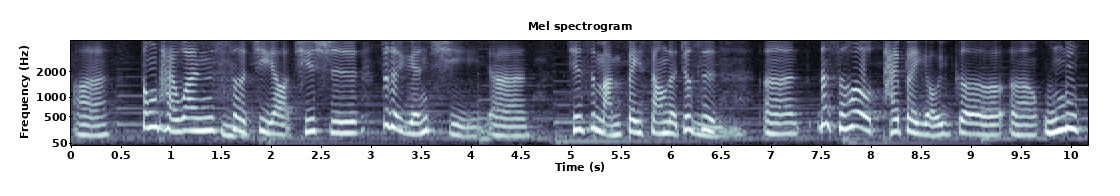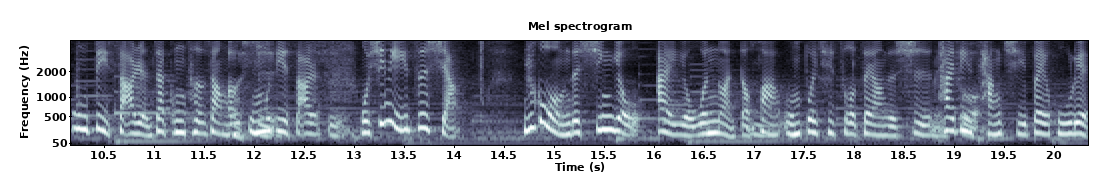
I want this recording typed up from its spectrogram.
呃。东台湾设计啊，其实这个缘起，呃，其实是蛮悲伤的。就是，呃，那时候台北有一个呃无目目的杀人，在公车上无目的杀人。我心里一直想，如果我们的心有爱有温暖的话，我们不会去做这样的事。他一定长期被忽略。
